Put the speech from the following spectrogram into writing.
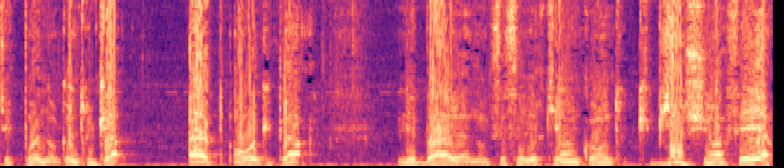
Checkpoint, donc un truc à... Hop, on récupère les balles. Donc ça, ça veut dire qu'il y a encore un truc bien chiant à faire.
